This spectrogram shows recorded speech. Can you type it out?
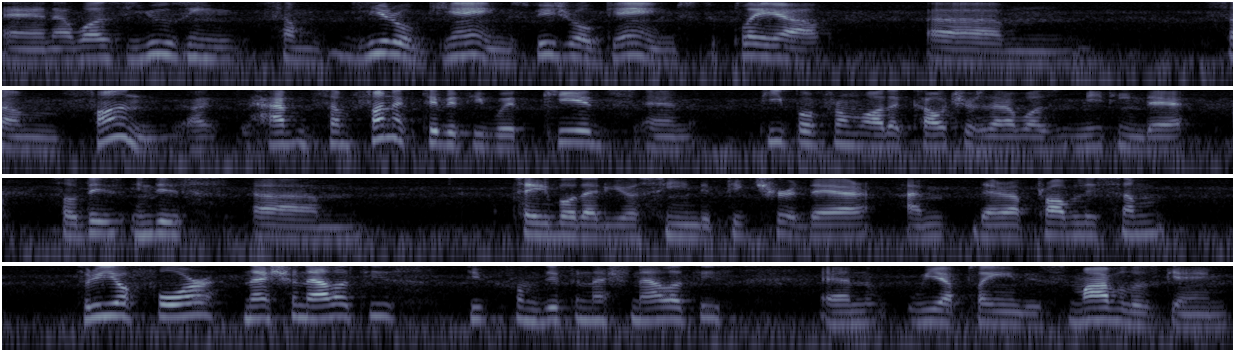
And I was using some little games, visual games, to play out um, some fun, uh, having some fun activity with kids and people from other cultures that I was meeting there. So this in this um, table that you're seeing the picture there, I'm, there are probably some three or four nationalities, people from different nationalities and we are playing this marvelous game.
